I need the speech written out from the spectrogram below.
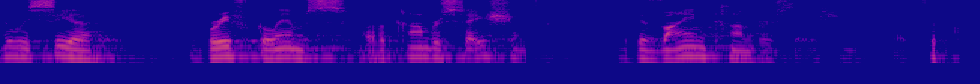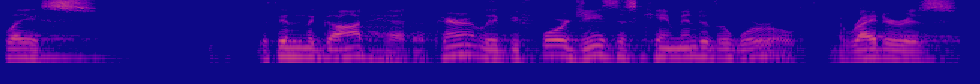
Here we see a, a brief glimpse of a conversation, a divine conversation that took place within the Godhead, apparently before Jesus came into the world. The writer is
